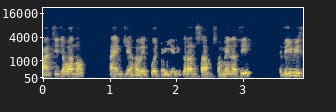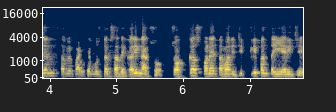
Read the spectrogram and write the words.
વાંચી જવાનો ટાઈમ છે. હવે કોઈ તૈયારી કરવાનો સમય નથી. રિવિઝન તમે પાઠ્યપુસ્તક સાથે કરી નાખશો. ચોક્કસપણે તમારી જેટલી પણ તૈયારી છે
